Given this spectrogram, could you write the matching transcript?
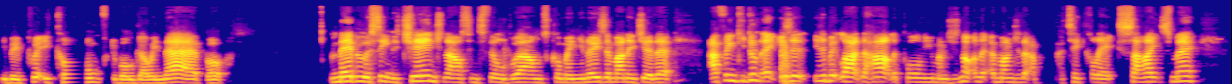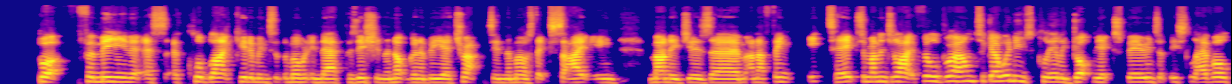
you'd be pretty comfortable going there. But maybe we're seeing a change now since Phil Brown's come in. You know, he's a manager that I think he don't. He's a, he's a bit like the Hartlepool new manager. He's not a manager that particularly excites me. But for me, a, a club like Kidderminster at the moment in their position, they're not going to be attracting the most exciting managers. Um, and I think it takes a manager like Phil Brown to go in, who's clearly got the experience at this level,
